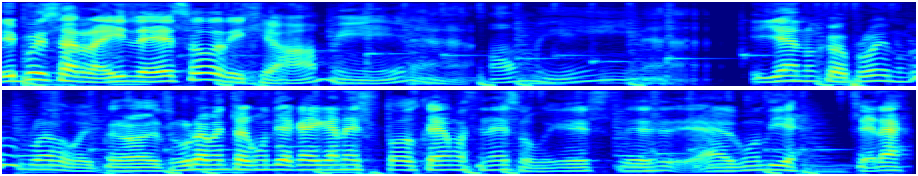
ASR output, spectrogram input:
Y pues a raíz de eso dije, ah, mira, oh, mira. Y ya nunca lo probé, nunca lo he probado, güey. Pero seguramente algún día caigan eso, todos caemos en eso, güey. Es, es- algún día, será.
